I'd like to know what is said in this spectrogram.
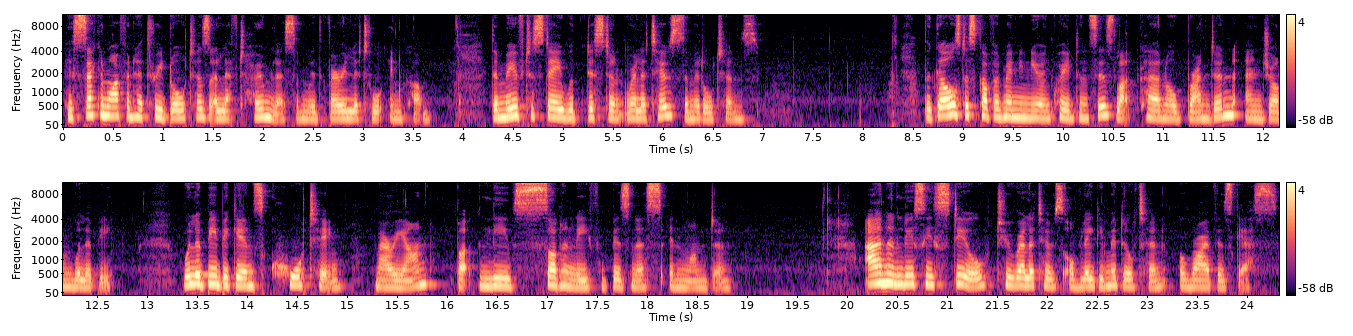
His second wife and her three daughters are left homeless and with very little income. They move to stay with distant relatives, the Middletons. The girls discover many new acquaintances like Colonel Brandon and John Willoughby. Willoughby begins courting Marianne but leaves suddenly for business in London. Anne and Lucy Steele, two relatives of Lady Middleton, arrive as guests.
